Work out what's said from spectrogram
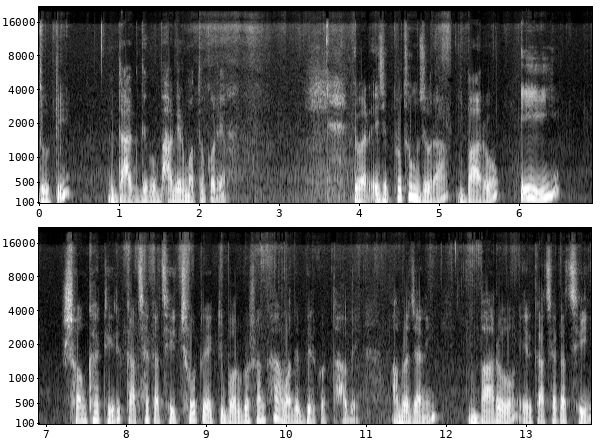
দুটি দাগ দেব ভাগের মতো করে। এবার এই যে প্রথম জোড়া, বারো, এই সংখ্যাটির কাছাকাছি ছোট একটি বর্গ সংখ্যা আমাদের বের করতে হবে। আমরা জানি বারো এর কাছাকাছি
